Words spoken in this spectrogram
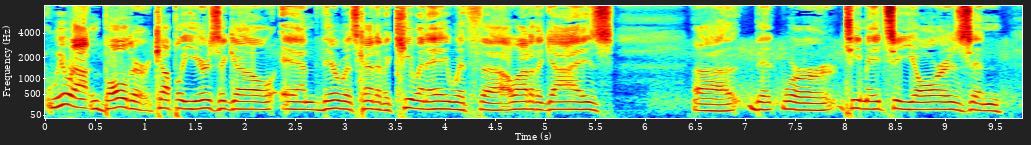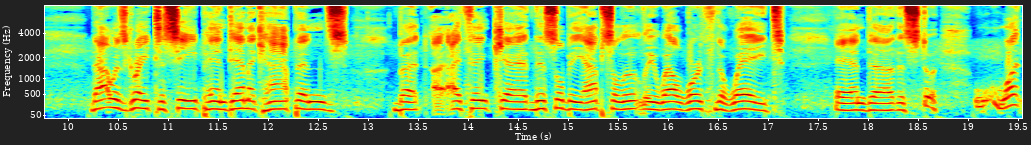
we were out in Boulder a couple years ago, and there was kind of a Q&A with uh, a lot of the guys uh, that were teammates of yours. And that was great to see. Pandemic happens, but I, I think uh, this will be absolutely well worth the wait. And uh, the sto- what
